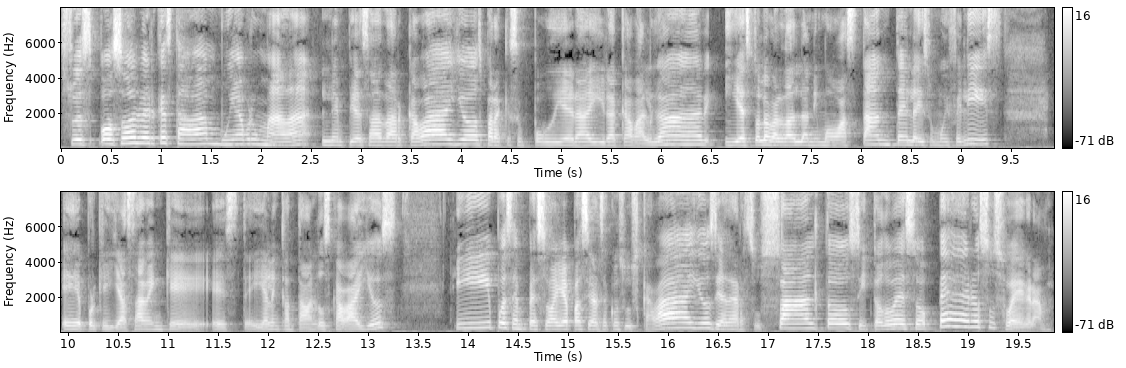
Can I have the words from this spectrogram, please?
Su esposo al ver que estaba muy abrumada le empieza a dar caballos para que se pudiera ir a cabalgar y esto la verdad le animó bastante, la hizo muy feliz eh, porque ya saben que este, ella le encantaban los caballos y pues empezó ahí a pasearse con sus caballos y a dar sus saltos y todo eso, pero su suegra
